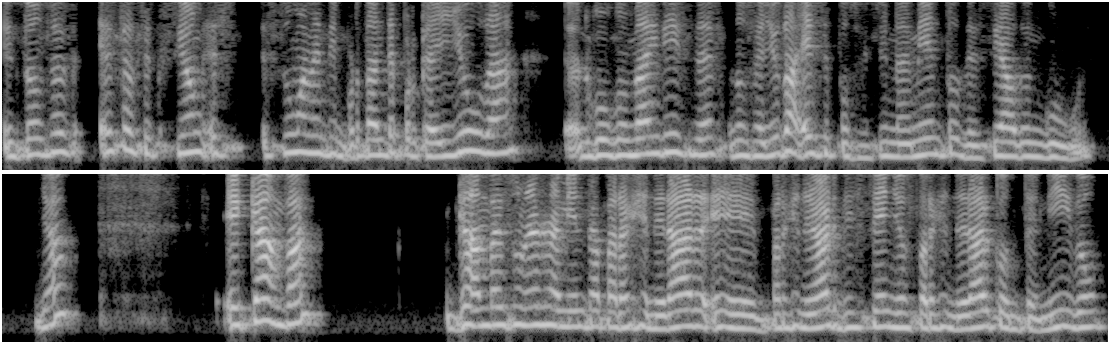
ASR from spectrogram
Entonces, esta sección es, sumamente importante porque ayuda, el Google My Business nos ayuda a ese posicionamiento deseado en Google, ¿ya? Eh, Canva, Canva es una herramienta para generar, eh, para generar diseños, para generar contenido,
